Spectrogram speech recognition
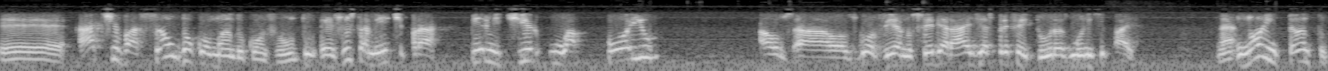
é, a ativação do comando conjunto é justamente para permitir o apoio aos, aos, governos federais e às prefeituras municipais. Né? No entanto,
